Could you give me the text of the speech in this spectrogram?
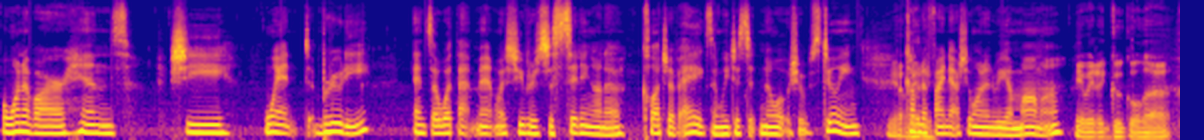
one of our hens, she went broody. And so what that meant was she was just sitting on a clutch of eggs and we just didn't know what she was doing. Yeah, Come to to- find out she wanted to be a mama. Yeah, we had to Google that.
